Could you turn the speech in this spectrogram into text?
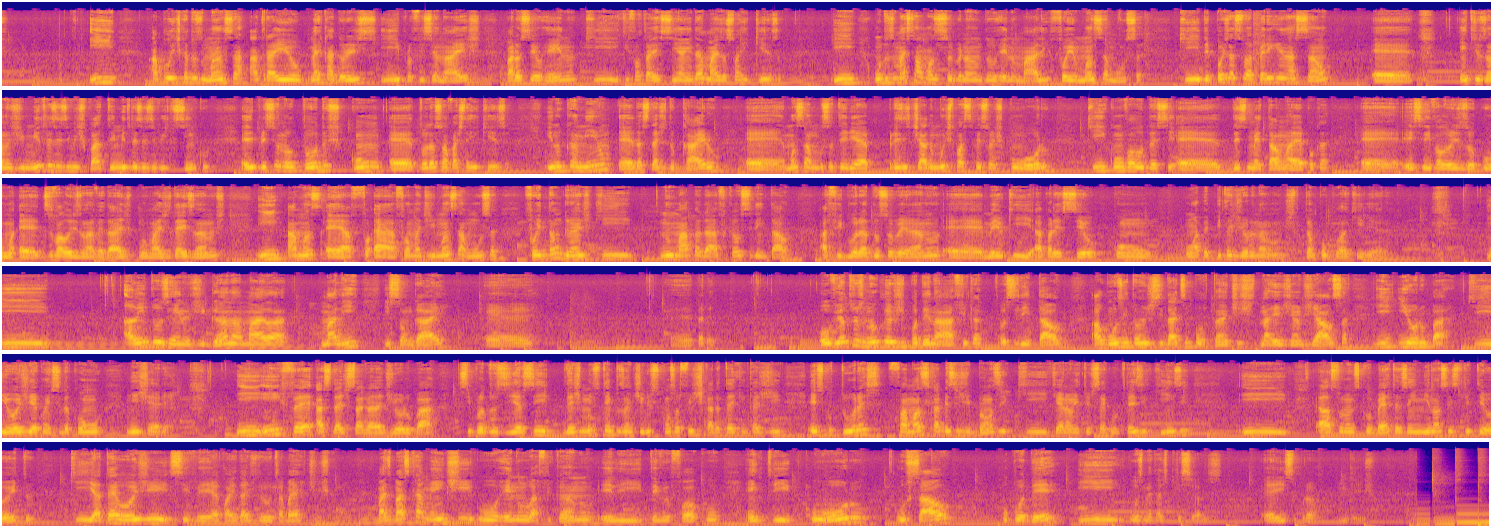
E a política dos Mansa atraiu mercadores e profissionais para o seu reino, que, que fortalecia ainda mais a sua riqueza. E um dos mais famosos soberanos do reino Mali foi o Mansa Musa, que depois da sua peregrinação é, entre os anos de 1324 e 1325, ele pressionou todos com é, toda a sua vasta riqueza. E no caminho é, da cidade do Cairo, é, Mansa Musa teria presenteado múltiplas pessoas com ouro, que com o valor desse, é, desse metal na época, é, esse valorizou por, é, desvalorizou na verdade por mais de 10 anos e a, Mansa, é, a, a fama de Mansa Musa foi tão grande que no mapa da África Ocidental a figura do soberano é, meio que apareceu com uma pepita de ouro na mão, tão popular que ele era. E além dos reinos de Ghana, Mala, Mali e Songhai, é, é, peraí. Houve outros núcleos de poder na África Ocidental, alguns em torno de cidades importantes na região de Alça e Yorubá, que hoje é conhecida como Nigéria. E em Ifé, a cidade sagrada de Yorubá, se produzia-se desde muitos tempos antigos com sofisticada técnica de esculturas, famosas cabeças de bronze que, que eram entre o século 13 e 15 e elas foram descobertas em 1938 que até hoje se vê a qualidade do trabalho artístico. Mas basicamente o reino africano ele teve o foco entre o ouro, o sal, o poder e os metais preciosos. É isso para um beijo.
